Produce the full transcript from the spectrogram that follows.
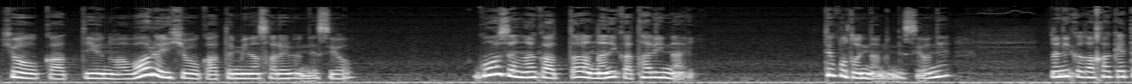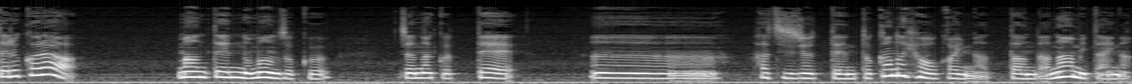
評価っていうのは悪い評価ってみなされるんですよ。5じゃなかったら何か足りないってことになるんですよね。何かが欠けてるから満点の満足じゃなくてうーん80点とかの評価になったんだなみたいな。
